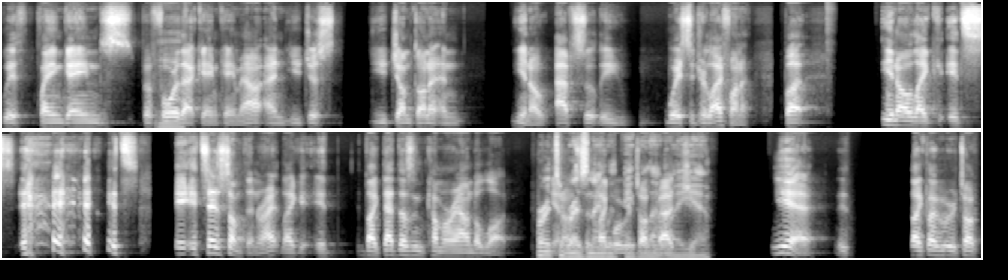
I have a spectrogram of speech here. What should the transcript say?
with playing games before Mm. that game came out, and you just you jumped on it and you know absolutely wasted your life on it. But you know, like it's it's it, it says something, right? Like it like that doesn't come around a lot. For it to know, resonate like with what we were people talking that about, way, yeah. Yeah, it, like like we were talking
